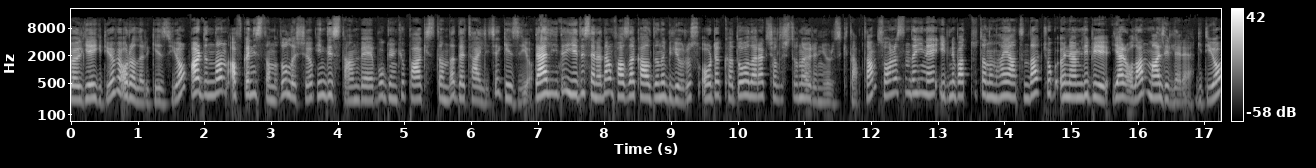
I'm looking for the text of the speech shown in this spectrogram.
bölgeye gidiyor ve oraları geziyor. Ardından Afganistan'ı dolaşıp Hindistan ve bugünkü Pakistan'ı da detaylıca geziyor. Delhi'de 7 seneden fazla kaldığını biliyoruz. Orada kadı olarak çalıştığını öğreniyoruz kitaptan. Sonrasında yine İbn Battuta'nın hayatında çok önemli bir yer olan Maldivlere gidiyor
